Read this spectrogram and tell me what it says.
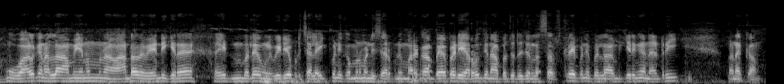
உங்கள் வாழ்க்கை நல்லா அமையணும்னு நான் ஆண்டவரை வேண்டிக்கிறேன். ரைட் நண்பர்களே உங்களுக்கு வீடியோ பிடிச்சா லைக் பண்ணி கமெண்ட் பண்ணி ஷேர் பண்ணி மறக்காம பேப்படி அறுபத்தி நாற்பத்தி ரெண்டு சப்ஸ்கிரைப் பண்ணி பெல்லாம் அமைக்கிறேங்க. நன்றி. வணக்கம்.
